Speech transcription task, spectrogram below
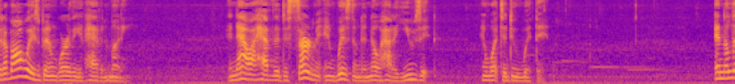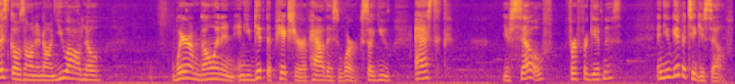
that I've always been worthy of having money. And now I have the discernment and wisdom to know how to use it and what to do with it. And the list goes on and on. You all know where I'm going, and, and you get the picture of how this works. So you ask yourself for forgiveness and you give it to yourself.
